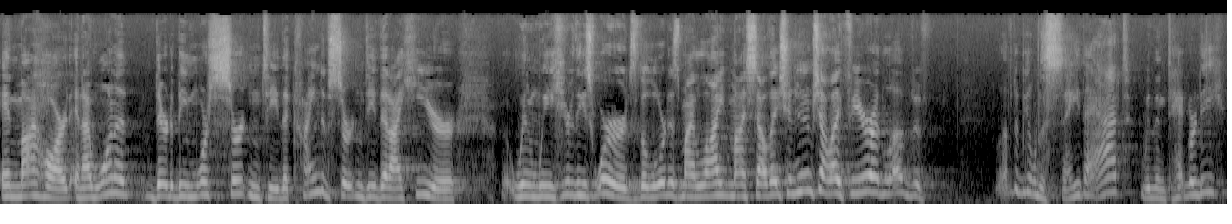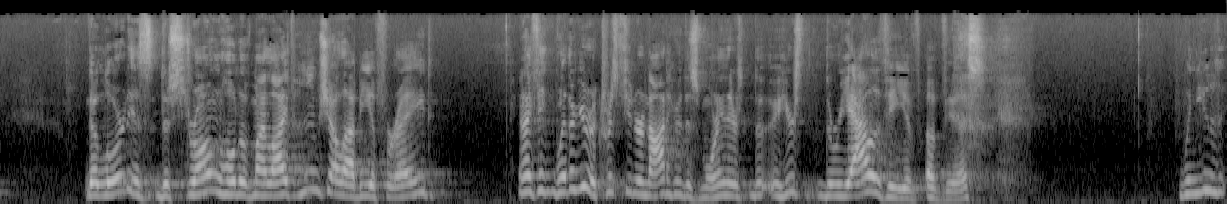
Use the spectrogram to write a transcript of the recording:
and my heart. And I want there to be more certainty, the kind of certainty that I hear when we hear these words The Lord is my light, my salvation. Whom shall I fear? I'd love to, love to be able to say that with integrity. The Lord is the stronghold of my life. Whom shall I be afraid? And I think whether you're a Christian or not here this morning, the, here's the reality of, of this. When you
